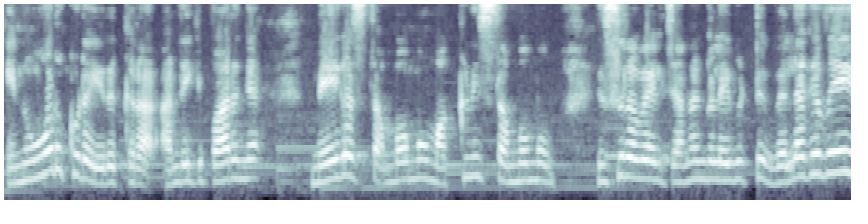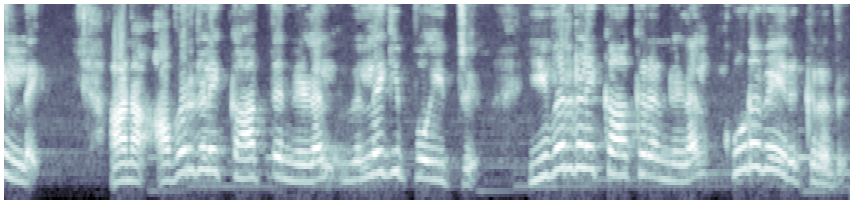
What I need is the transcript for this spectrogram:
என்னோடு கூட இருக்கிறார். அன்றைக்கு பாருங்க மேக ஸ்தம்பமும் அக்னி ஸ்தம்பமும் இஸ்ரவேல் ஜனங்களை விட்டு விலகவே இல்லை. ஆனால் அவர்களை காத்த நிழல் விலகி போயிற்று. இவர்களை காக்கிற நிழல் கூடவே இருக்கிறது.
